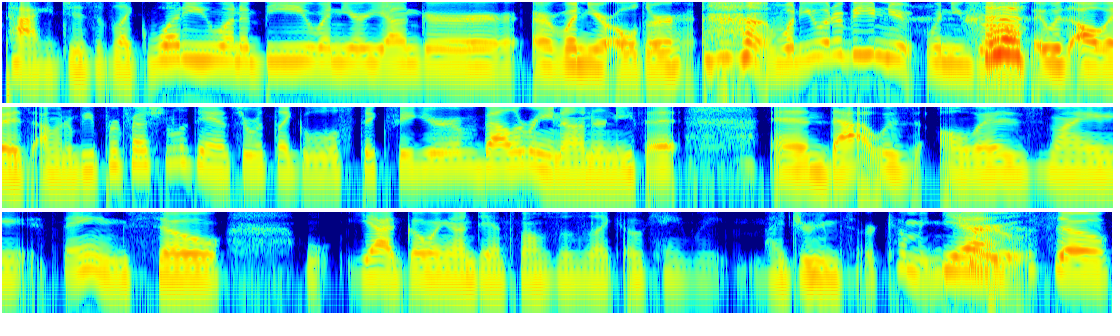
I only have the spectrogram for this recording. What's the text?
packages of like, what do you want to be when you're younger or when you're older? what do you want to be when you, when you grow up? It was always, I want to be a professional dancer with like a little stick figure of a ballerina underneath it. And that was always my thing. So, yeah, going on Dance Moms was like, okay, wait, my dreams are coming Yeah. true. So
